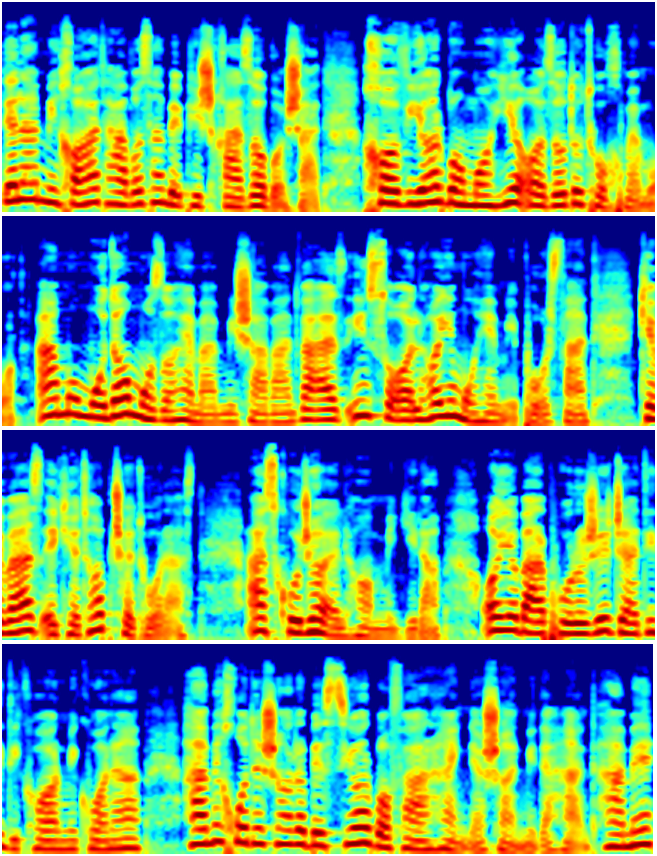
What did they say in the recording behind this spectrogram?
دلم می‌خواهد حواسم به پیش غذا باشد. خاویار با ماهی آزاد و تخم مرغ. اما مدام مزاحمم می‌شوند و از این سوالهای مهم می‌پرسند که وضع کتاب چطور است. از کجا الهام می‌گیرم؟ آیا بر پروژه جدیدی کار می‌کنم؟ همه خودشان را بسیار با فرهنگ نشان می‌دهند. همه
